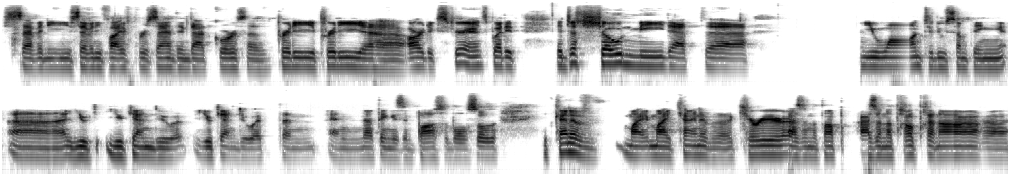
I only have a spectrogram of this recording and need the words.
70 75% in that course a pretty pretty uh, hard experience but it it just showed me that uh, you want to do something, uh, you you can do it. You can do it, and and nothing is impossible. So, it kind of my my kind of a career as an as an entrepreneur uh,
